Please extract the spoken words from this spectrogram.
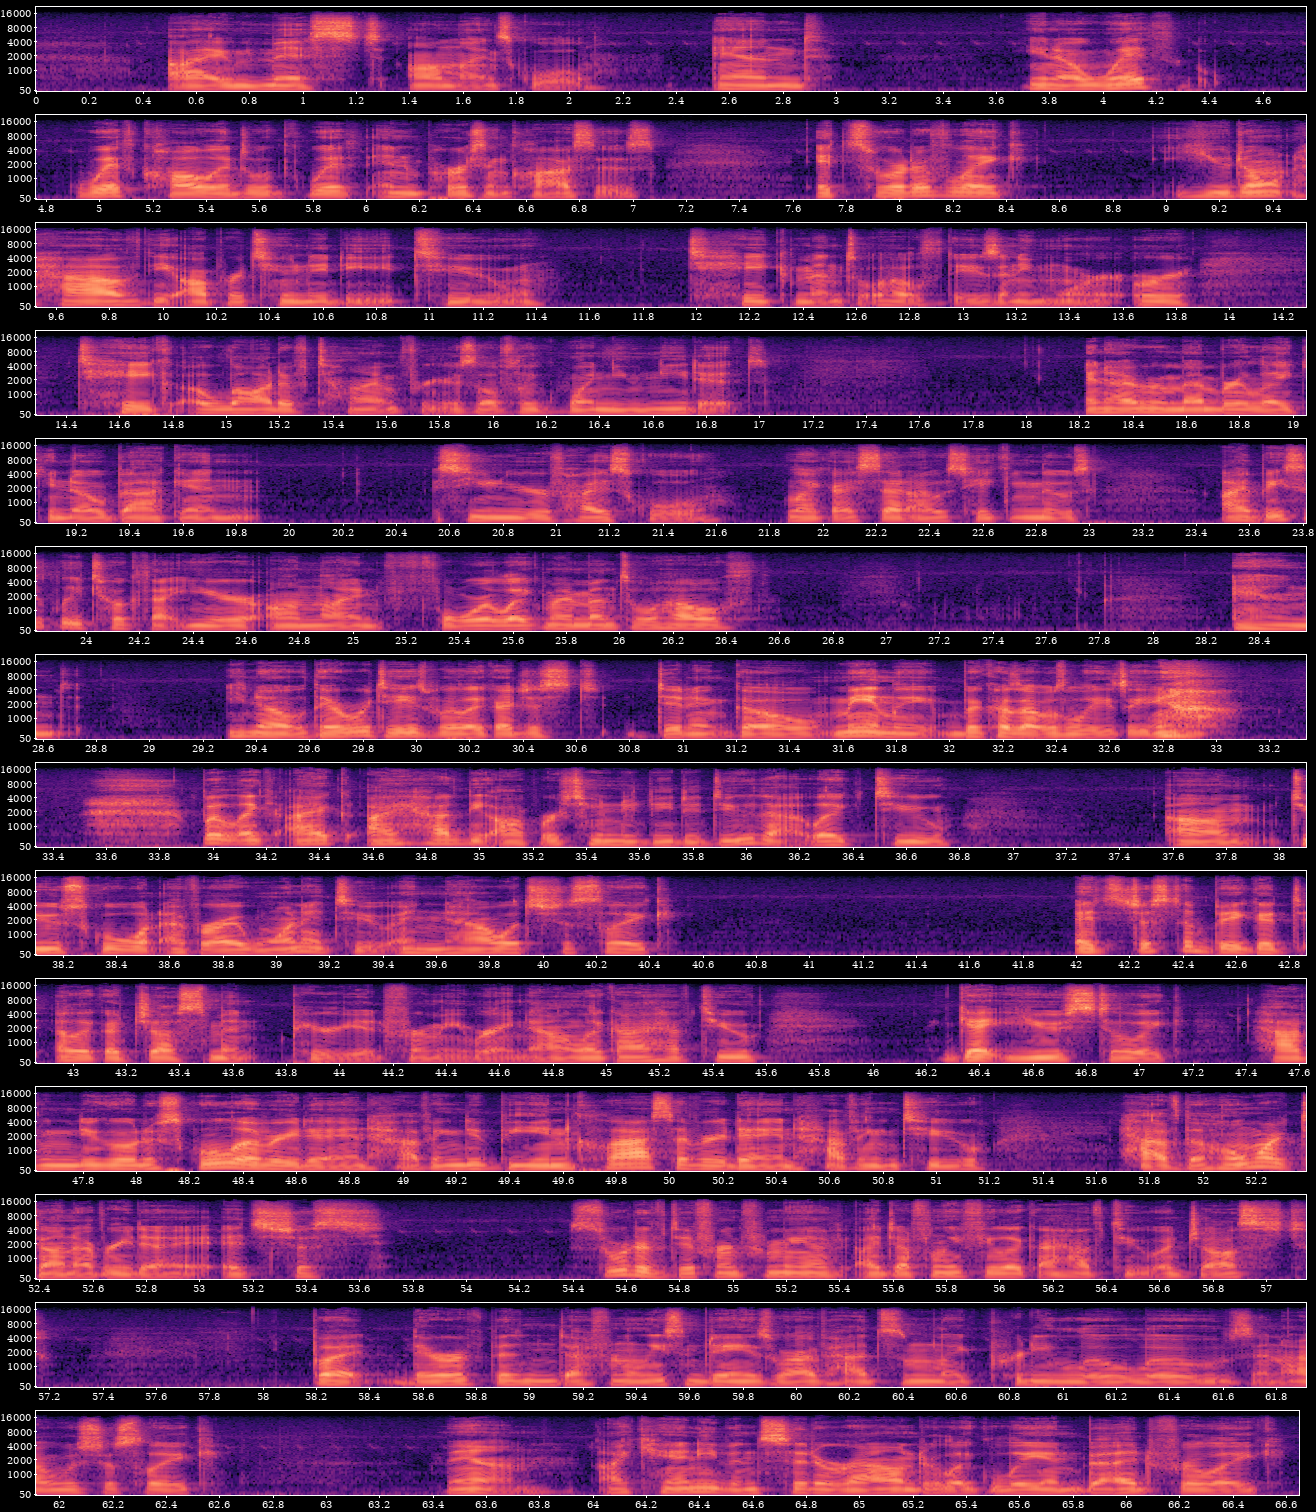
I missed online school. And, you know, with with college, with, in-person classes, it's sort of like you don't have the opportunity to take mental health days anymore or take a lot of time for yourself like when you need it. And I remember, like, you know, back in senior year of high school, like I said, I was taking those. I basically took that year online for like my mental health. And, you know, there were days where like I just didn't go, mainly because I was lazy. but like I, I had the opportunity to do that, like to um, do school whenever I wanted to. And now it's just like, it's just a big like adjustment period for me right now. Like I have to get used to like having to go to school every day and having to be in class every day and having to have the homework done every day. It's just sort of different for me. I, I definitely feel like I have to adjust. But there have been definitely some days where I've had some like pretty low lows and I was just like, man, I can't even sit around or like lay in bed for like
